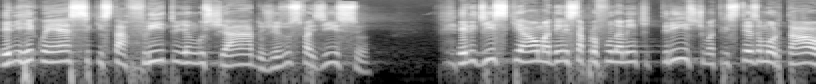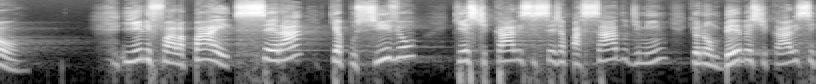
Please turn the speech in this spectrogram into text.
Ele reconhece que está aflito e angustiado, Jesus faz isso. Ele diz que a alma dele está profundamente triste, uma tristeza mortal. E ele fala: Pai, será que é possível que este cálice seja passado de mim, que eu não beba este cálice,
